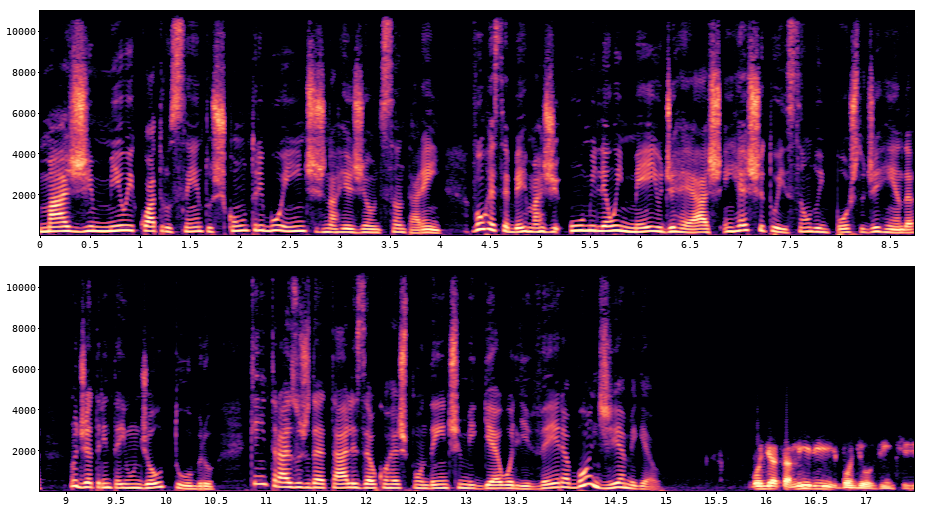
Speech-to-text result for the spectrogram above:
Mais de 1.400 contribuintes na região de Santarém vão receber mais de um milhão e meio de reais em restituição do imposto de renda no dia 31 de outubro. Quem traz os detalhes é o correspondente Miguel Oliveira. Bom dia, Miguel. Bom dia, Tamires. Bom dia, ouvintes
